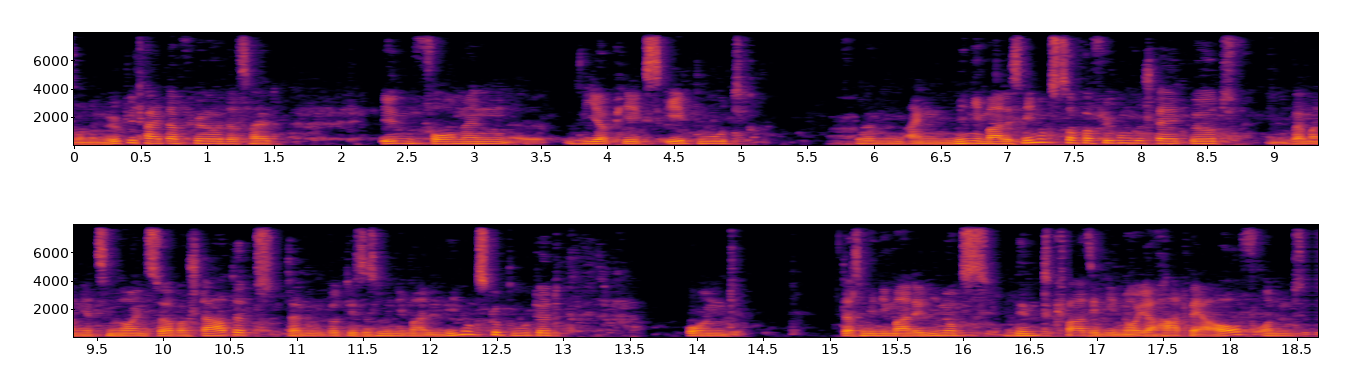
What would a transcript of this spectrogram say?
so eine Möglichkeit dafür, dass halt in Formen äh, via PXE-Boot ähm, ein minimales Linux zur Verfügung gestellt wird. Wenn man jetzt einen neuen Server startet, dann wird dieses minimale Linux gebootet und das minimale Linux nimmt quasi die neue Hardware auf und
